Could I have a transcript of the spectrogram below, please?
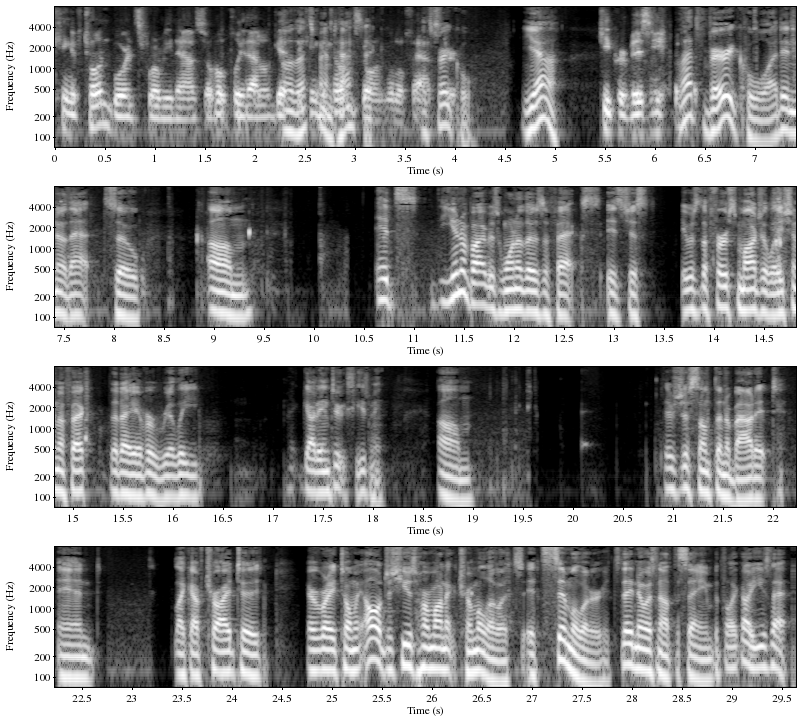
King of Tone boards for me now, so hopefully that'll get Oh, the that's King of fantastic. Tones going a little faster. that's very cool. Yeah, Keep her busy. well, that's very cool. I didn't know that. So, um, it's the Univibe is one of those effects. It's just it was the first modulation effect that I ever really got into. Excuse me. Um, there's just something about it, and like I've tried to. Everybody told me, "Oh, just use harmonic tremolo. It's it's similar. It's they know it's not the same, but they're like, oh, use that,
